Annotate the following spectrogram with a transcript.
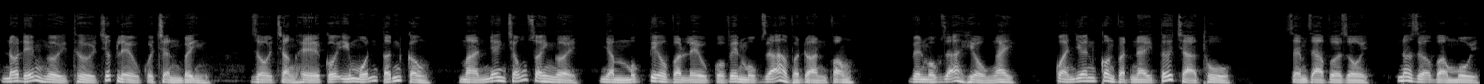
nó đến người thử chiếc lều của Trần Bình, rồi chẳng hề có ý muốn tấn công, mà nhanh chóng xoay người nhằm mục tiêu vào lều của viên mục giã và đoàn phong. Viên mục giã hiểu ngay, quả nhiên con vật này tới trả thù. Xem ra vừa rồi, nó dựa vào mùi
